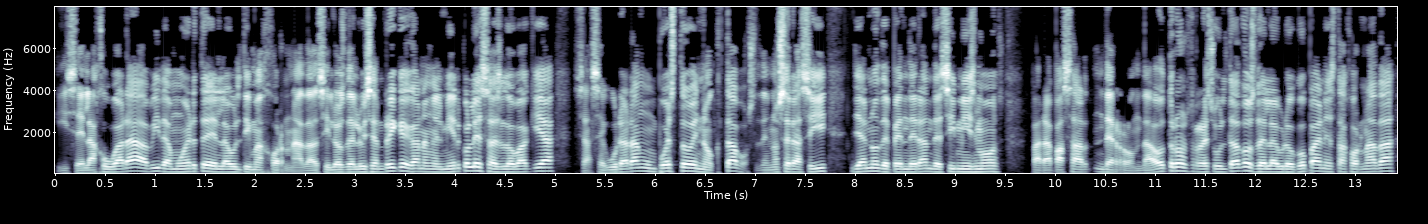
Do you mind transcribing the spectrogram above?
y se la jugará a vida-muerte en la última jornada. Si los de Luis Enrique ganan el miércoles a Eslovaquia, se asegurarán un puesto en octavos. De no ser así, ya no dependerán de sí mismos para pasar de ronda. Otros resultados de la Eurocopa en esta jornada,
